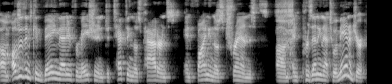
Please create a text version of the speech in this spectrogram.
um, other than conveying that information and detecting those patterns and finding those trends um, and presenting that to a manager?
